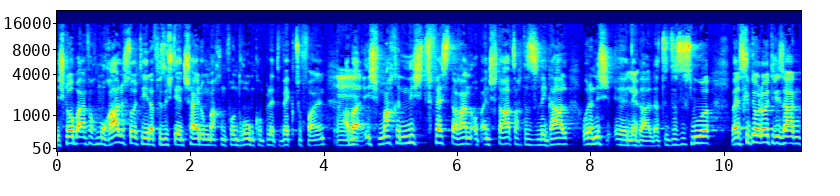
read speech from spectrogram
Ich glaube einfach, moralisch sollte jeder für sich die Entscheidung machen, von Drogen komplett wegzufallen. Aber ich mache nichts fest daran, ob ein Staat sagt, das ist legal oder nicht äh, legal. Das, das ist nur, weil es gibt ja Leute, die sagen,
